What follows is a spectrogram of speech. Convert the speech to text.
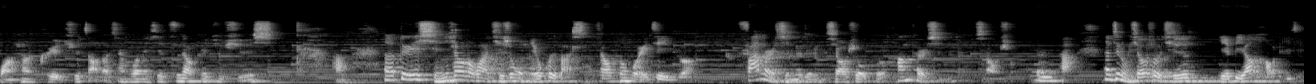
网上可以去找到相关的一些资料可以去学习。啊，那对于行销的话，其实我们又会把行销分为这个 farmer 型的这种销售和 hunter 型的这种销售。嗯，啊，那这种销售其实也比较好理解。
